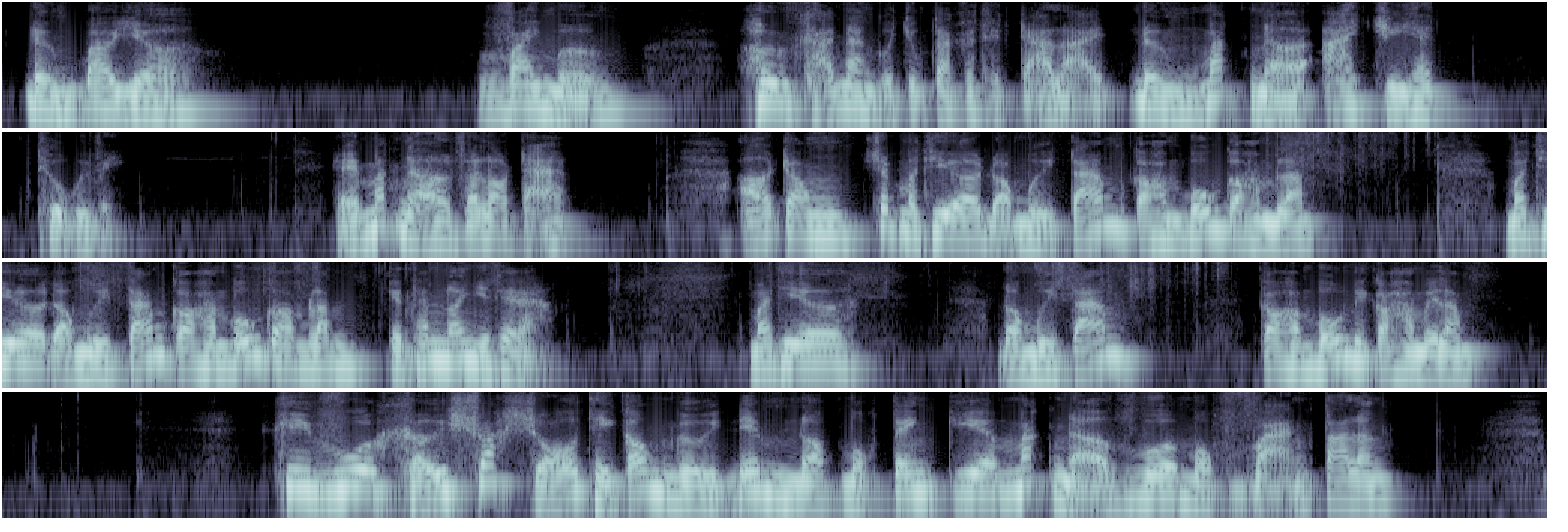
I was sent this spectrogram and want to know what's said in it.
Đừng bao giờ vay mượn hơn khả năng của chúng ta có thể trả lại. Đừng mắc nợ ai chi hết thưa quý vị. Hãy mắc nợ phải lo trả. Ở trong sách Matthew đoạn 18 câu 24 câu 25. Matthew đoạn 18 câu 24 câu 25 Kinh Thánh nói như thế nào? Matthew đoạn 18 câu 24 đến câu 25. Khi vua khởi soát sổ thì có người đem nộp một tên kia mắc nợ vua một vạn ta lân.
